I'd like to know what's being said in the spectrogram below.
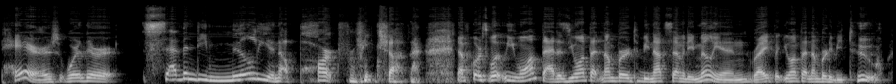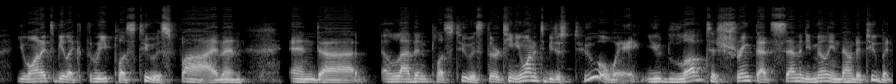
pairs where they're 70 million apart from each other. Now, of course, what we want that is you want that number to be not 70 million, right? But you want that number to be two. You want it to be like three plus two is five and, and uh, 11 plus two is 13. You want it to be just two away. You'd love to shrink that 70 million down to two, but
